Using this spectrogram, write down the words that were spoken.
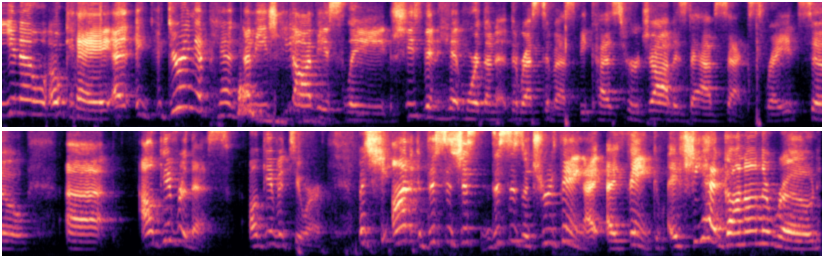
You know, okay. Uh, during a pan, I mean, she obviously she's been hit more than the rest of us because her job is to have sex, right? So uh, I'll give her this. I'll give it to her. But she on this is just this is a true thing. I, I think if she had gone on the road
